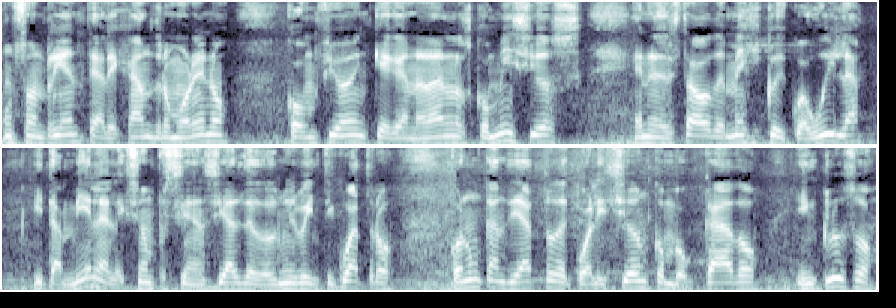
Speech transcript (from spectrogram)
un sonriente Alejandro Moreno confió en que ganarán los comicios en el Estado de México y Coahuila y también la elección presidencial de 2024 con un candidato de coalición convocado incluso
